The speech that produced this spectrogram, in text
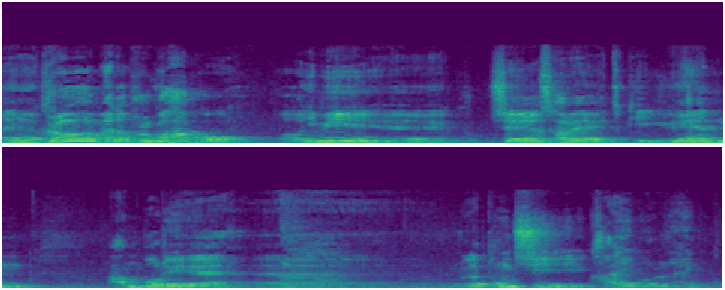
에, 그럼에도 불구하고 어, 이미 에, 국제사회 특히 유엔 안보리에 에, 우리가 동시 가입을 했고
